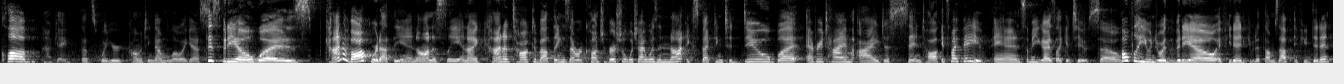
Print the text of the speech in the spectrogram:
club. Okay, that's what you're commenting down below, I guess. This video was kind of awkward at the end, honestly, and I kind of talked about things that were controversial, which I was not expecting to do, but every time I just sit and talk, it's my fave, and some of you guys like it too. So hopefully you enjoyed the video. If you did, give it a thumbs up. If you didn't,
